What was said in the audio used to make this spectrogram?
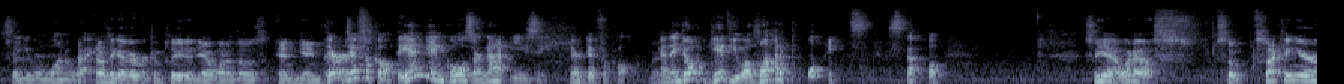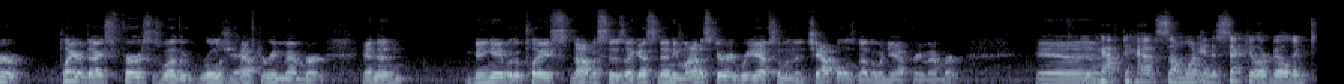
So, you were one away. I don't think I've ever completed, yeah, one of those end game cards. They're difficult. The end game goals are not easy. They're difficult. But, and they don't give you a lot of points. So. So yeah, what else? So selecting your player dice first is one of the rules you have to remember, and then being able to place novices, I guess, in any monastery where you have someone in the chapel is another one you have to remember. And you have to have someone in a secular building t-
